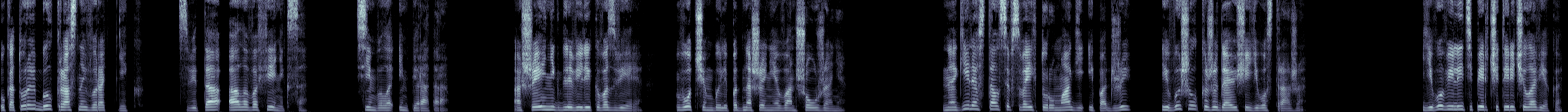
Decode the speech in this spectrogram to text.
у которой был красный воротник. Цвета алого феникса, символа императора. Ошейник для великого зверя. Вот чем были подношения Ван Шоужаня. Нагиль остался в своих турумаги и паджи и вышел к ожидающей его страже. Его вели теперь четыре человека,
